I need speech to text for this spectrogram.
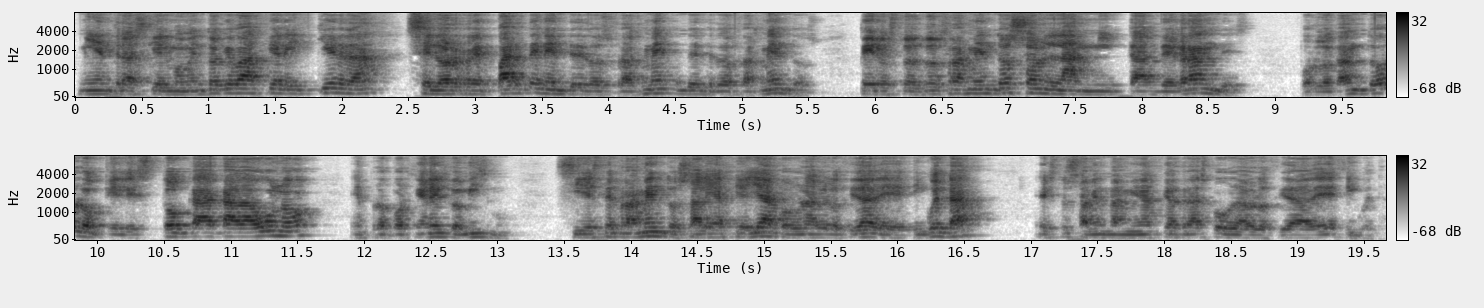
Mientras que el momento que va hacia la izquierda se lo reparten entre dos, entre dos fragmentos. Pero estos dos fragmentos son la mitad de grandes. Por lo tanto, lo que les toca a cada uno en proporción es lo mismo. Si este fragmento sale hacia allá por una velocidad de 50, estos salen también hacia atrás por una velocidad de 50.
